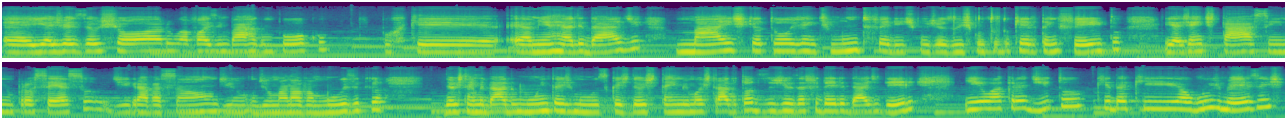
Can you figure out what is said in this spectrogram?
é, e às vezes eu choro, a voz embarga um pouco, porque é a minha realidade, mas que eu tô, gente, muito feliz com Jesus, com tudo que ele tem feito, e a gente tá, assim, no processo de gravação de, de uma nova música. Deus tem me dado muitas músicas, Deus tem me mostrado todos os dias a fidelidade dele, e eu acredito que daqui a alguns meses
